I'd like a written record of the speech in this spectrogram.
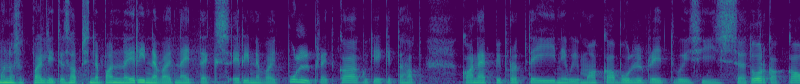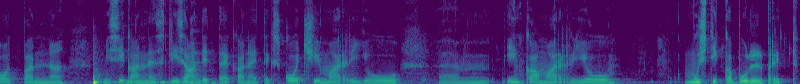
mõnusad pallid ja saab sinna panna erinevaid, näiteks erinevaid pulbreid ka, kui keegi tahab kanepiproteiini või makapulbrit või siis toorkakaot panna, mis iganes lisanditega, näiteks kočimarju ähm,, inkamarju, mustikapulbrit,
